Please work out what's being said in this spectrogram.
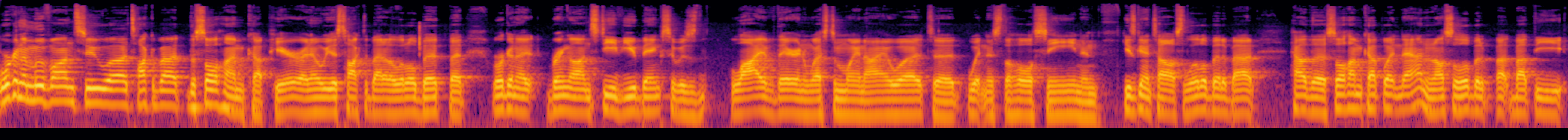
We're going to move on to uh, talk about the Solheim Cup here. I know we just talked about it a little bit, but we're going to bring on Steve Eubanks, who was live there in West Des Moines, Iowa, to witness the whole scene, and he's going to tell us a little bit about how the Solheim Cup went down, and also a little bit about, the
